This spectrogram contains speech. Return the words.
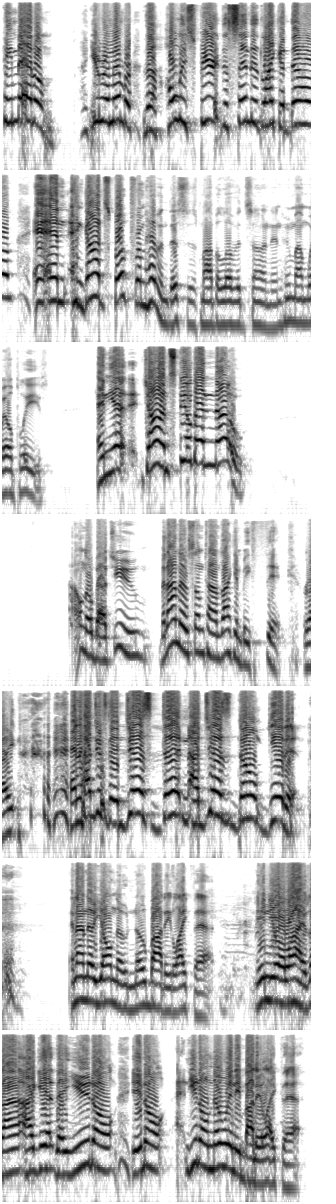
He met him. You remember the Holy Spirit descended like a dove, and, and, and, God spoke from heaven, This is my beloved Son, in whom I'm well pleased. And yet, John still doesn't know. I don't know about you, but I know sometimes I can be thick, right? and I just, it just doesn't, I just don't get it. And I know y'all know nobody like that in your lives. I, I get that you don't, you don't, you don't know anybody like that.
